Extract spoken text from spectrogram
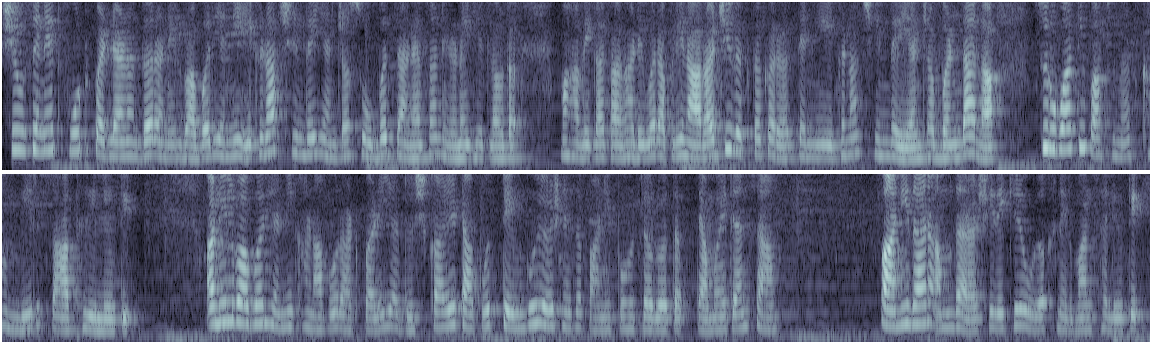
शिवसेनेत फूट पडल्यानंतर अनिल बाबर यांनी एकनाथ शिंदे यांच्यासोबत जाण्याचा निर्णय घेतला होता. महाविकास आघाडीवर आपली नाराजी व्यक्त करत त्यांनी एकनाथ शिंदे यांच्या बंडाला सुरुवातीपासूनच खंबीर साथ दिली होती. अनिल बाबर यांनी खानापूर आटपाडी या दुष्काळी टापूत टेंभू योजनेचं पाणी पोहोचवलं होतं. त्यामुळे त्यांचा पाणीदार आमदार अशी देखील ओळख निर्माण झाली होती.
